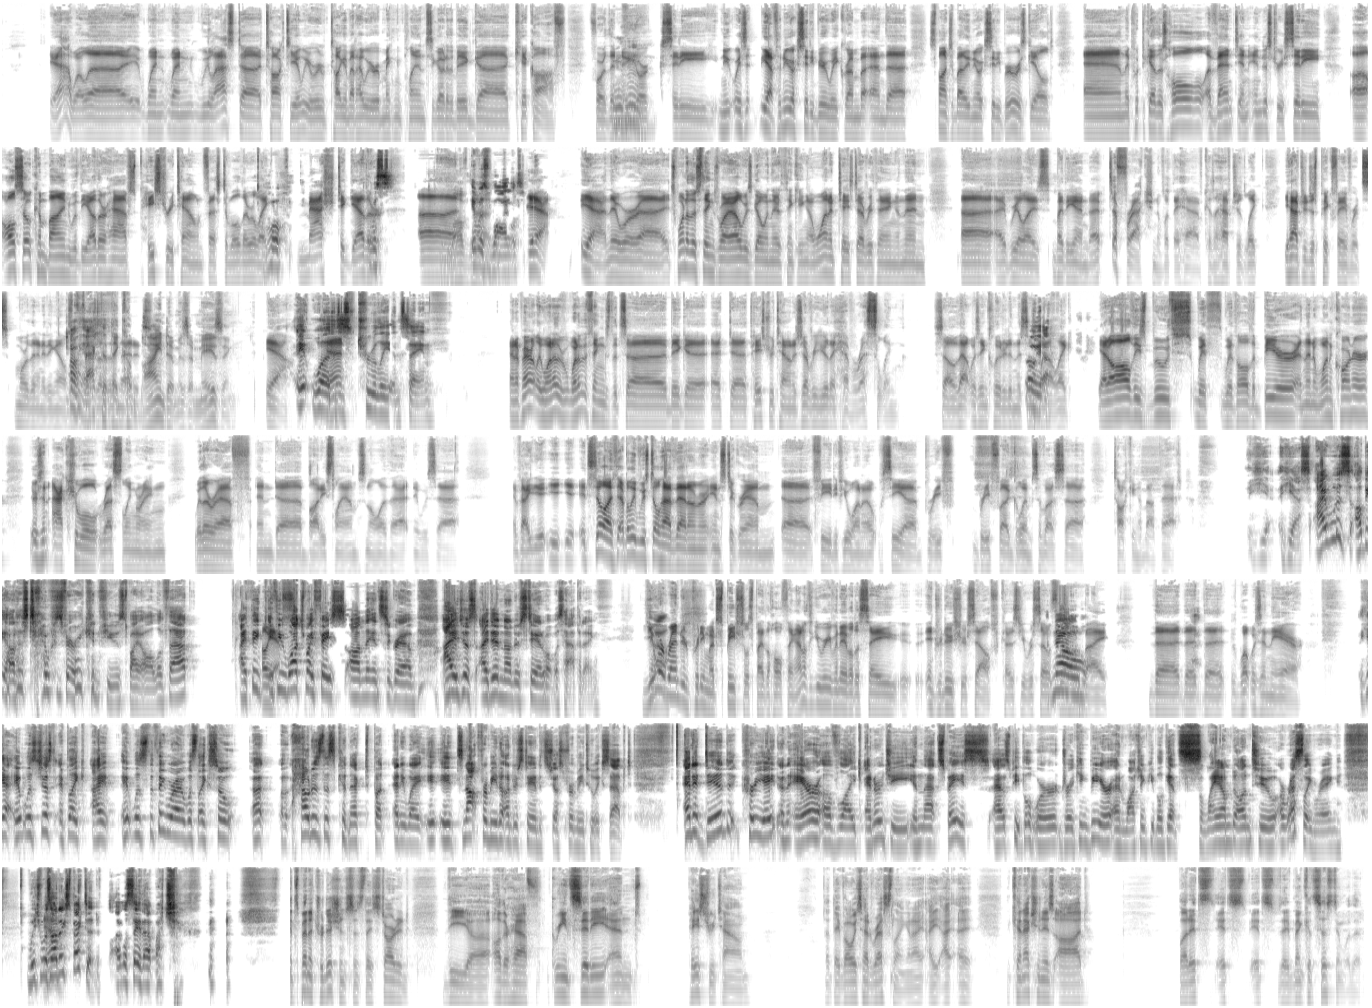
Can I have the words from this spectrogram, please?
yeah. Well, uh, when when we last uh, talked to you, we were talking about how we were making plans to go to the big uh, kickoff for the New Mhm. York City. New is it? Yeah, the New York City Beer Week run and uh, sponsored by the New York City Brewers Guild. And they put together this whole event in Industry City, uh, also combined with the other half's Pastry Town Festival. They were like oh, mashed it together. was uh, Love it was wild. Yeah. Yeah, and there were. Uh, it's one of those things where I always go in there thinking I want to taste everything, and then uh, I realize by the end I, it's a fraction of what they have because I have to like you have to just pick favorites more than anything else. Oh, the yeah. fact that they than it's- combined them is amazing. yeah, It was And- truly insane. And apparently one of the one of the things that's uh, big uh, at uh, Pastry Town is every year they have wrestling. So that was included in this Oh, as yeah. well. Like you had all these booths with with all the beer, and then in one corner there's an actual wrestling ring with a ref and uh, body slams and all of that. It was, uh, in fact, you, you- it's still. I, th- I believe we still have that on our Instagram uh, feed if you want to see a brief brief uh, glimpse of us uh, talking about that. Yeah, yes, I was. I'll be honest. I was very confused by all of that. I think Oh, if you watch my face on the Instagram, I just I didn't understand what was happening. You Yeah. were rendered pretty much speechless by the whole thing. I don't think you were even able to say uh, introduce yourself because you were so No. by the the the what was in the air. Yeah, it was just it, like I. It was the thing where I was like, so uh, uh, how does this connect? But anyway, it, it's not for me to understand. It's just for me to accept. And it did create an air of like energy in that space as people were drinking beer and watching people get slammed onto a wrestling ring, which was Yeah. unexpected. I will say that much. It's been a tradition since they started the uh, other half, Green City and Pastry Town, that they've always had wrestling, and I, I, I, I the connection is odd, but it's it's it's they've been consistent with it.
